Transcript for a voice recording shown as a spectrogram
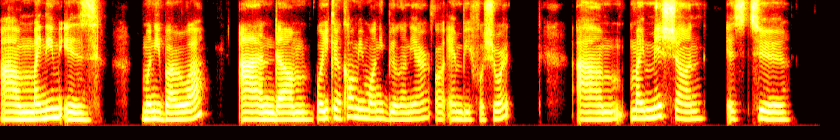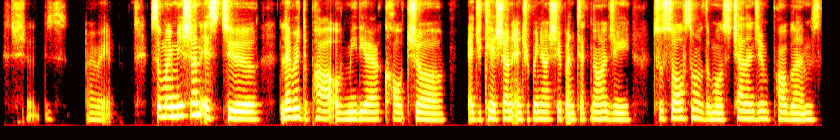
Um, my name is Moni Baruwa, and um, well, you can call me Money Billionaire or MB for short. Um, my mission is to, all right. So my mission is to leverage the power of media, culture, education, entrepreneurship, and technology to solve some of the most challenging problems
